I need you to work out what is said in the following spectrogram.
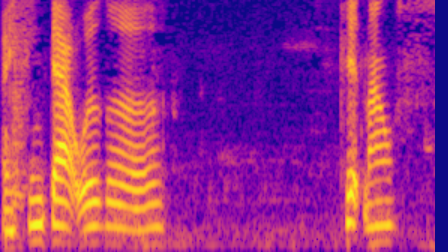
I think that was a titmouse.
